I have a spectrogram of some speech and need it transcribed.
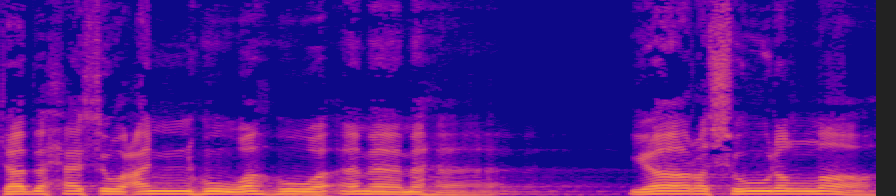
تبحث عنه وهو أمامها. يا رسول الله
